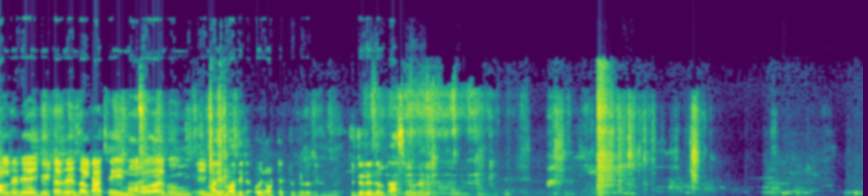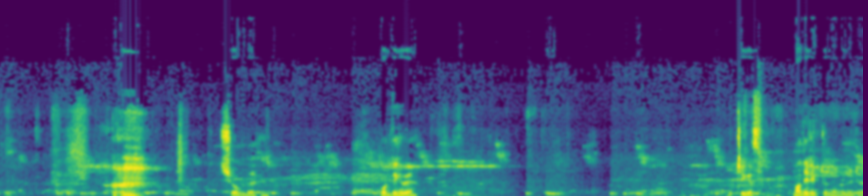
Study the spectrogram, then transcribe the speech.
অলরেডি এই দুইটা রেজাল্ট আছে এই নর এবং এই মাদি মাদিটা ওই নটটা একটু ধরে দেখেন যেটা রেজাল্ট আছে অলরেডি চোখ দেখেন। ওর দেখবে। ঠিক আছে। মাদির একটু ধরুন এটা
